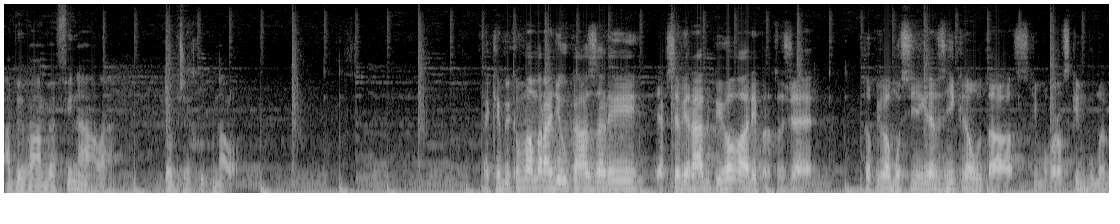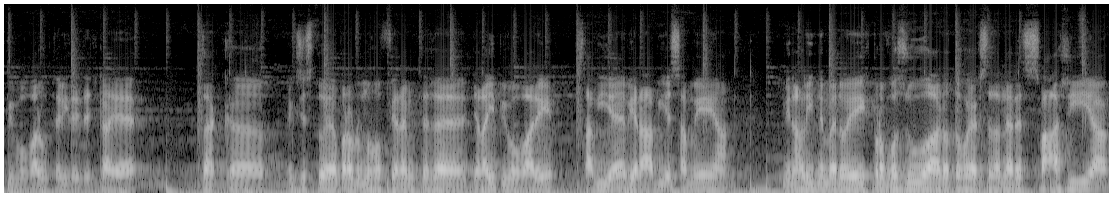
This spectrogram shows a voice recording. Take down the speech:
aby vám ve finále dobře chutnalo. Taky bychom vám rádi ukázali, jak se vyrábí pivovary, protože to pivo musí někde vzniknout a s tím obrovským boomem pivovaru, který tady teďka je, tak eh, existuje opravdu mnoho firm, které dělají pivovary, staví je, vyrábí je sami a my nahlídneme do jejich provozu a do toho, jak se ta nerez sváří a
